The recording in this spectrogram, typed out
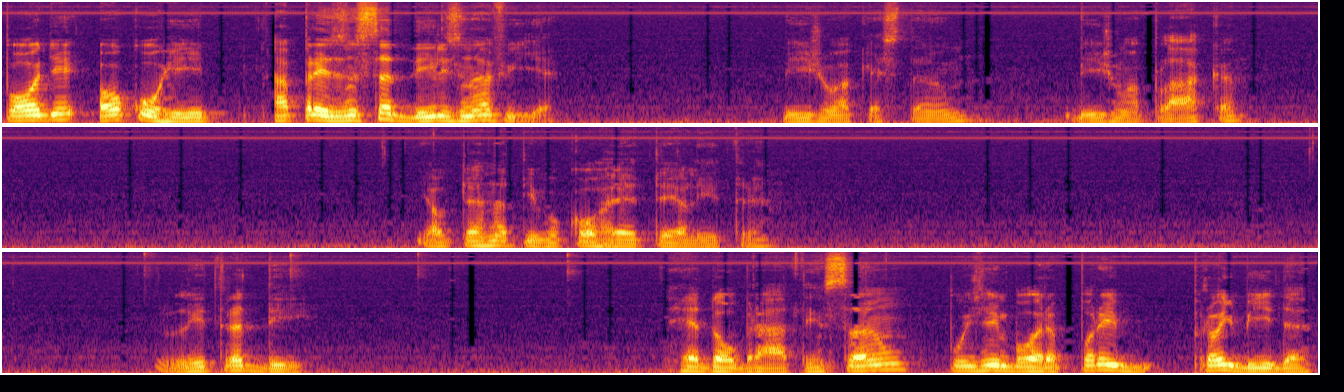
pode ocorrer a presença deles na via. Vejam a questão, vejam a placa. E a alternativa correta é a letra Letra D. Redobrar a atenção, pois embora proibida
